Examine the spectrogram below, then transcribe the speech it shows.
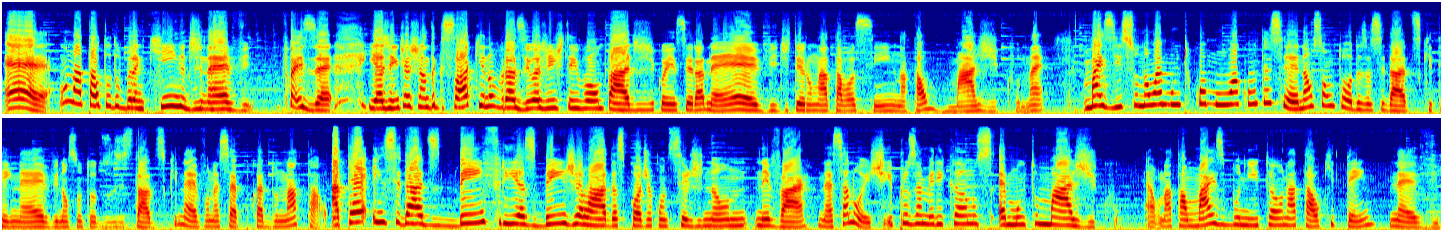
É, um Natal todo branquinho de neve. Pois é, e a gente achando que só aqui no Brasil a gente tem vontade de conhecer a neve, de ter um Natal assim, um Natal mágico, né? Mas isso não é muito comum acontecer. Não são todas as cidades que têm neve, não são todos os estados que nevam nessa época do Natal. Até em cidades bem frias, bem geladas, pode acontecer de não nevar nessa noite. E para os americanos é muito mágico. É o Natal mais bonito é o Natal que tem neve.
